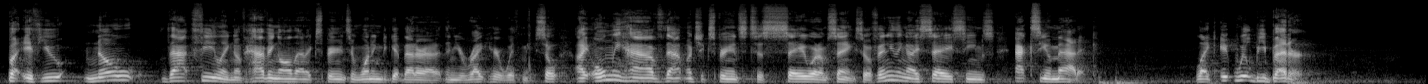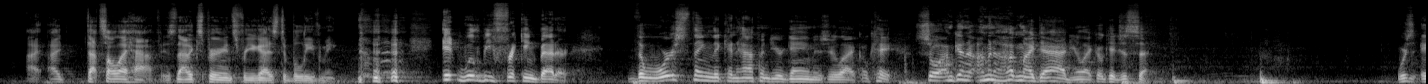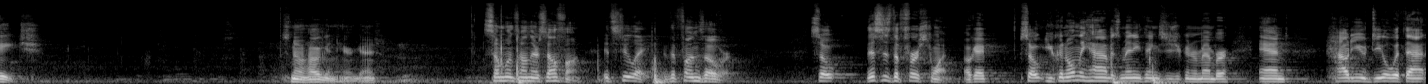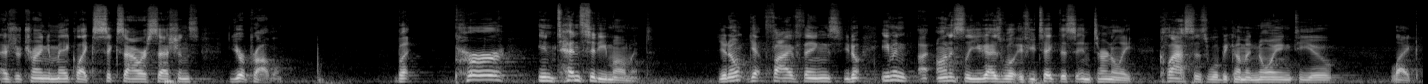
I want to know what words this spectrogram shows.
But if you know that feeling of having all that experience and wanting to get better at it, then you're right here with me. So I only have that much experience to say what I'm saying. So if anything I say seems axiomatic, like it will be better, I, I, that's all I have is that experience for you guys to believe me. it will be freaking better. The worst thing that can happen to your game is you're like, okay, so I'm gonna I'm gonna hug my dad. And you're like, okay, just a sec. Where's H? There's no hugging here, guys. Someone's on their cell phone. It's too late. The fun's over. So this is the first one, okay? So you can only have as many things as you can remember. And how do you deal with that as you're trying to make like six hour sessions? Your problem. But per intensity moment, you don't get five things. You don't even honestly, you guys will if you take this internally, classes will become annoying to you. Like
